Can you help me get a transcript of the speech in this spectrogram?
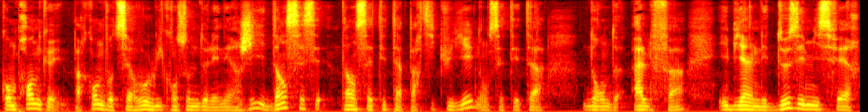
comprendre que, par contre, votre cerveau, lui, consomme de l'énergie. Dans, dans cet état particulier, dans cet état d'onde alpha, eh bien, les deux hémisphères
